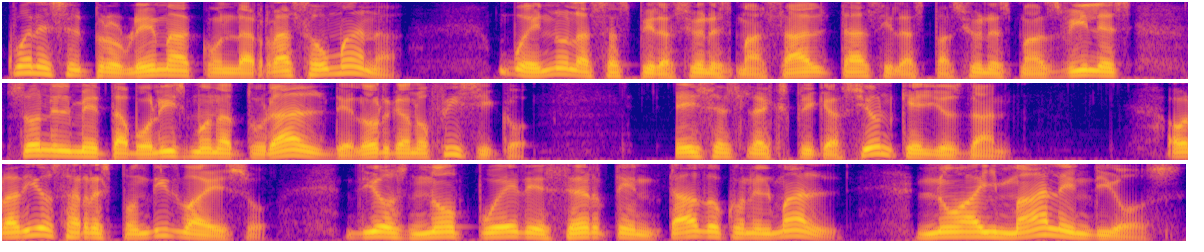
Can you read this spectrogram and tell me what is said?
¿Cuál es el problema con la raza humana? Bueno, las aspiraciones más altas y las pasiones más viles son el metabolismo natural del órgano físico. Esa es la explicación que ellos dan. Ahora Dios ha respondido a eso. Dios no puede ser tentado con el mal. No hay mal en Dios.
